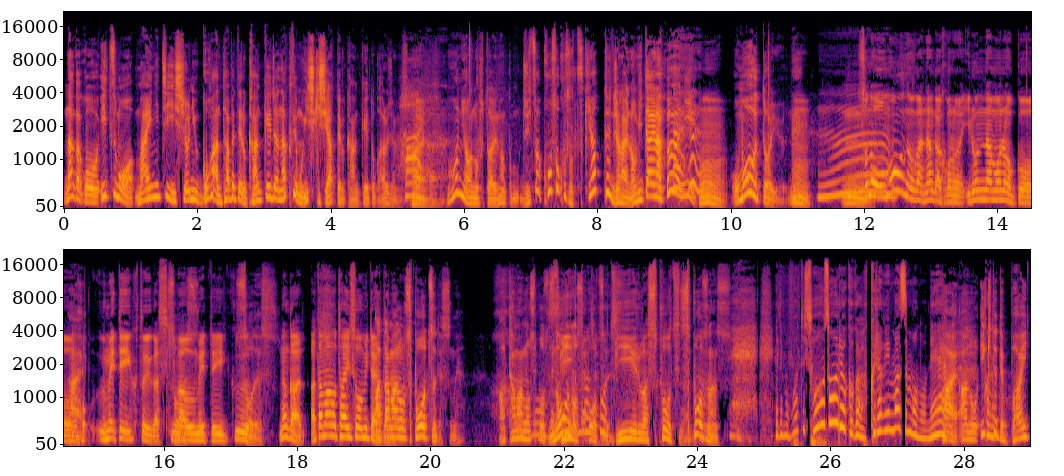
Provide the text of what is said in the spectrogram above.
はなんかこういつも毎日一緒にご飯食べてる関係じゃなくても意識し合ってる関係とかあるじゃないですか。はい。何あの二人なんか実はこそこそ付き合ってんじゃないのみたいな風にうん思うというね。うん。うん。その思うのがなんかこのいろんなものをこう、はい。ほ埋めていくというか隙間を埋めていく。そうです。なんか頭の体操みたいな頭のスポーツですね。頭のスポーツ。脳のスポーツです。BL はスポーツスポーツなんです。いやでも本当に想像力が膨らみますものね。はい。あの生きてて倍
